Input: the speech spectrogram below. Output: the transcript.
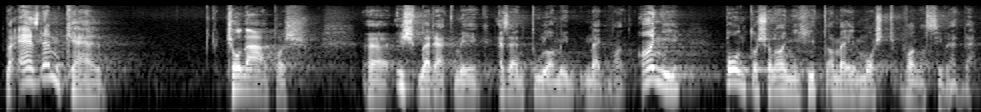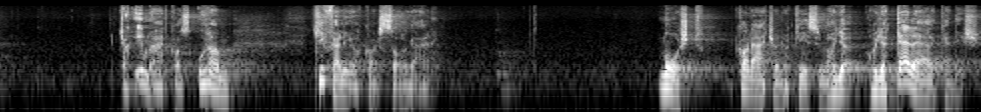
Na ez nem kell csodálatos ismeret még ezen túl, ami megvan. Annyi, pontosan annyi hit, amely most van a szívedbe. Csak imádkozz, Uram, kifelé akarsz szolgálni. Most, karácsonyra készül, hogy a, hogy a te lelked is,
